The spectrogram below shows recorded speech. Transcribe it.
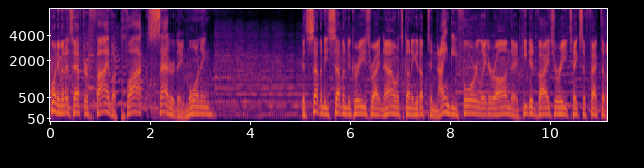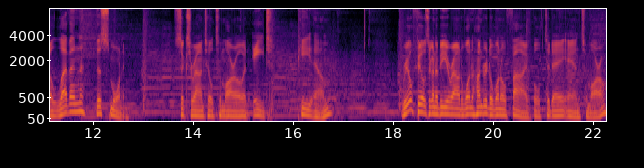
20 minutes after 5 o'clock Saturday morning. It's 77 degrees right now. It's going to get up to 94 later on. That heat advisory takes effect at 11 this morning. Six around till tomorrow at 8 p.m. Real feels are going to be around 100 to 105 both today and tomorrow.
